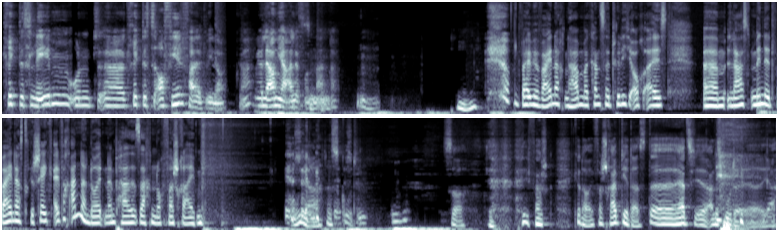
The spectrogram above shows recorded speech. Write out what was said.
kriegt es Leben und äh, kriegt es auch Vielfalt wieder. Ja? Wir lernen ja alle voneinander. Mhm. Mhm. Und weil wir Weihnachten haben, man kann es natürlich auch als ähm, Last-Minute-Weihnachtsgeschenk einfach anderen Leuten ein paar Sachen noch verschreiben. Sehr Oh ja, das ist gut. Mhm. So. Ich genau, ich verschreibe dir das. Äh, herzlich, äh, alles Gute, äh, ja.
